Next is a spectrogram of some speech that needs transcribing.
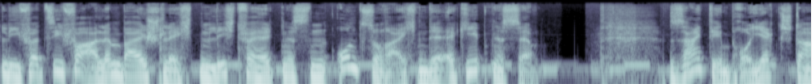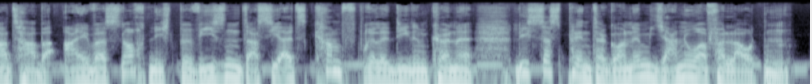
liefert sie vor allem bei schlechten Lichtverhältnissen unzureichende Ergebnisse. Seit dem Projektstart habe IVAS noch nicht bewiesen, dass sie als Kampfbrille dienen könne, ließ das Pentagon im Januar verlauten.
